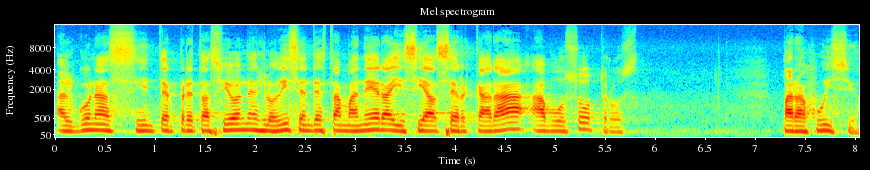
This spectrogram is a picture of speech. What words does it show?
algunas interpretaciones lo dicen de esta manera, y se acercará a vosotros para juicio.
